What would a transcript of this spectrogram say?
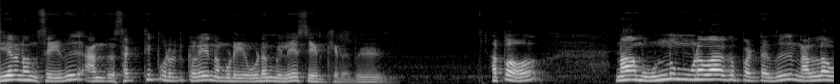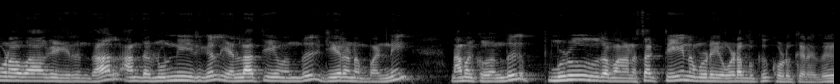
ஜீரணம் செய்து அந்த சக்தி பொருட்களை நம்முடைய உடம்பிலே சேர்க்கிறது. அப்போது நாம் உண்ணும் உணவாகப்பட்டது நல்ல உணவாக இருந்தால் அந்த நுண்ணுயிர்கள் எல்லாத்தையும் வந்து ஜீரணம் பண்ணி நமக்கு வந்து முழுவதமான சக்தியை நம்முடைய உடம்புக்கு கொடுக்கிறது.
